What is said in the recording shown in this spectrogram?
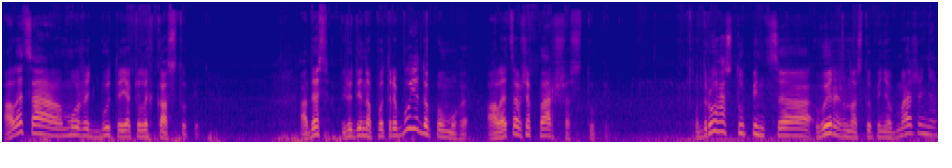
але це може бути як і легка ступінь. А десь людина потребує допомоги, але це вже перша ступінь. Друга ступінь це виражена ступінь обмеження.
